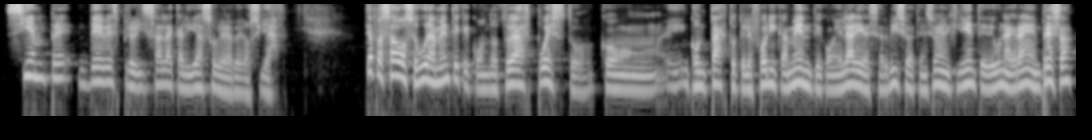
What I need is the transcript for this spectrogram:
siempre debes priorizar la calidad sobre la velocidad. Te ha pasado seguramente que cuando te has puesto en contacto telefónicamente con el área de servicio de atención al cliente de una gran empresa,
